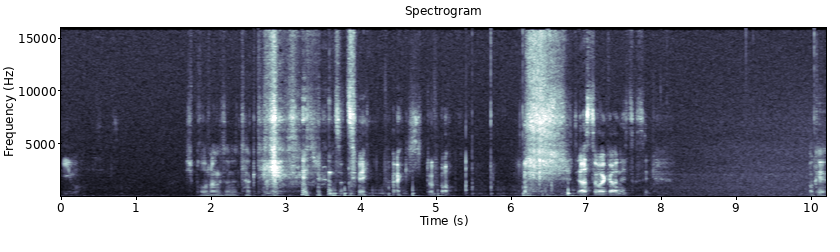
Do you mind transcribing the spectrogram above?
Immer. Ich brauche langsam eine Taktik. ich bin zu zweit mal gestorben. Das erste Mal gar nichts gesehen. Okay.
